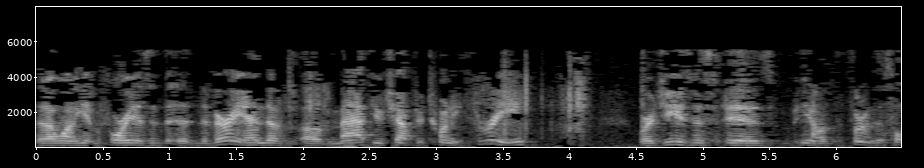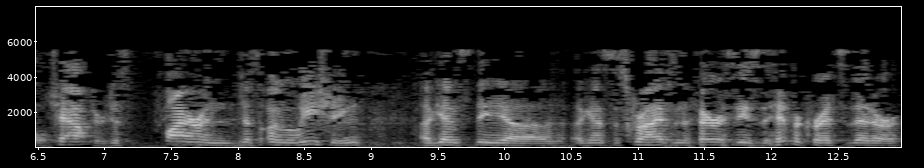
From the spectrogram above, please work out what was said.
that I want to get before you is at the, the very end of, of Matthew chapter 23, where Jesus is, you know, through this whole chapter, just firing, just unleashing against the uh, against the scribes and the Pharisees, the hypocrites that are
